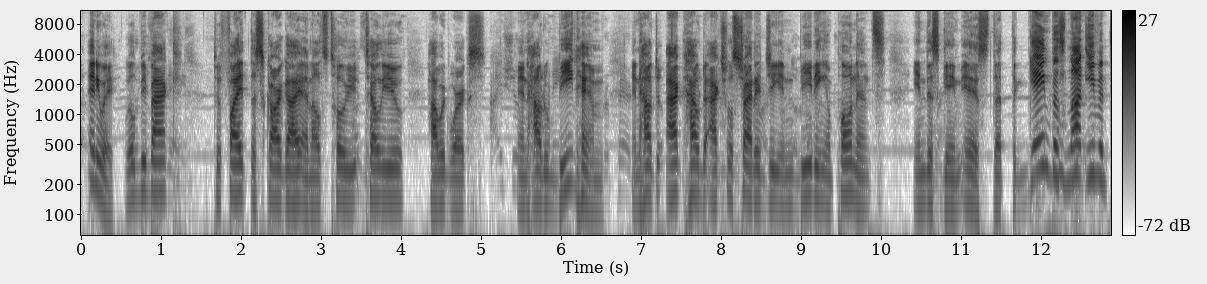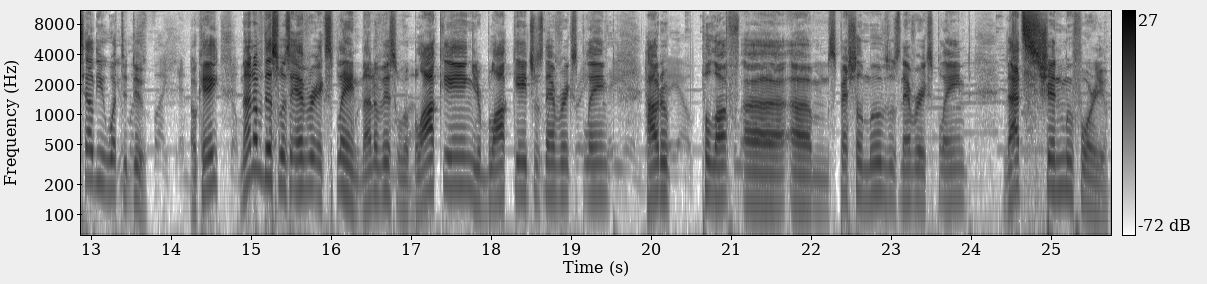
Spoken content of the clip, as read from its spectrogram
Anyway, we'll be back to fight the scar guy and I'll you, tell you how it works and how to beat him and how to act how the actual strategy in beating opponents in this game is that the game does not even tell you what to do Okay? None of this was ever explained. None of this was blocking. Your block gauge was never explained. How to pull off uh, um, special moves was never explained. That's Shenmue for you.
